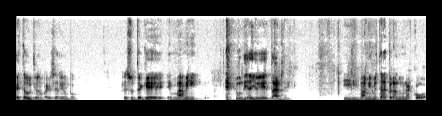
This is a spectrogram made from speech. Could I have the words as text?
esta última, para que se ríe un poco. Resulta que eh, mami, un día llegué tarde y mami me estaba esperando en una escoba.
